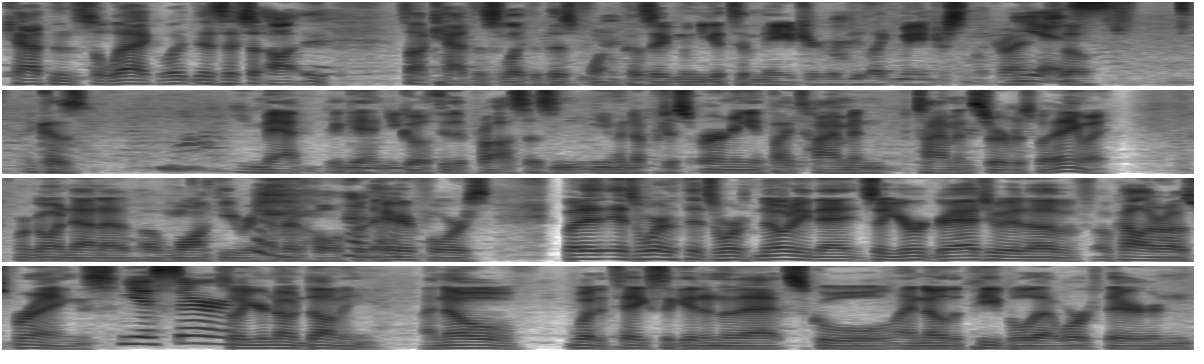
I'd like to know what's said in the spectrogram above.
captain select what is it uh, it's not captain select at this point because when you get to major it would be like major select right Yes. so because you map again you go through the process and you end up just earning it by time and time and service but anyway we're going down a, a wonky rabbit hole for the air force but it, it's worth it's worth noting that so you're a graduate of, of colorado springs yes, sir. so you're no dummy i know what it takes to get into that school i know the people that work there and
